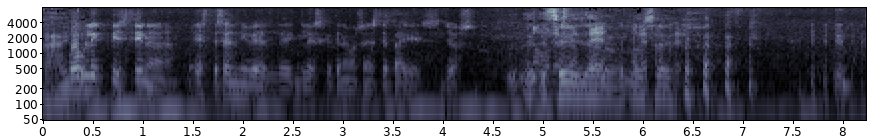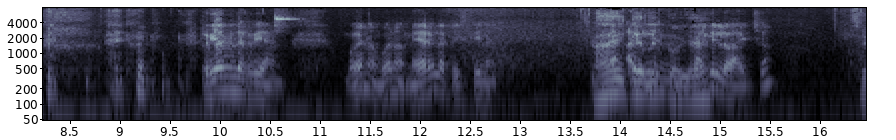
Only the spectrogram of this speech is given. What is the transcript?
Ay, Public piscina. Este es el nivel de inglés que tenemos en este país, Josh. eh, sí, ya lo, lo sé. Rian de Rian. Bueno, bueno, mear en la piscina. Ay, qué ¿Alguien- rico ya. ¿Alguien lo ha hecho? Sí,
